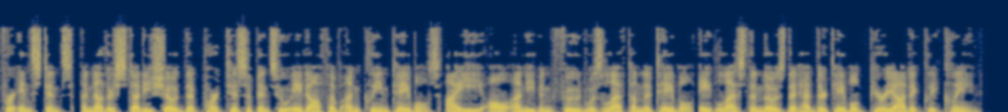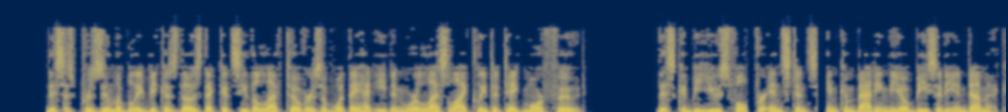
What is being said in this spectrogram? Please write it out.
For instance, another study showed that participants who ate off of unclean tables i.e. all uneaten food was left on the table ate less than those that had their table periodically cleaned. This is presumably because those that could see the leftovers of what they had eaten were less likely to take more food. This could be useful, for instance, in combating the obesity endemic.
